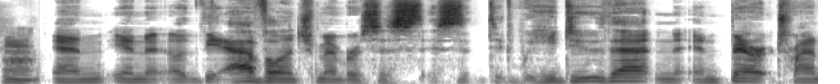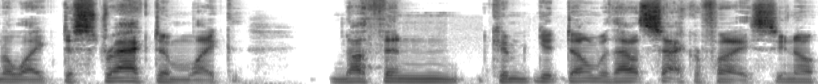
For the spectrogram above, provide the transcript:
Hmm. And in uh, the Avalanche members is, is did we do that and and Barrett trying to like distract him like nothing can get done without sacrifice, you know.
